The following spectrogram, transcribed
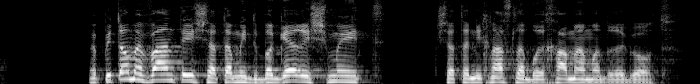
ופתאום הבנתי שאתה מתבגר רשמית כשאתה נכנס לבריכה מהמדרגות.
